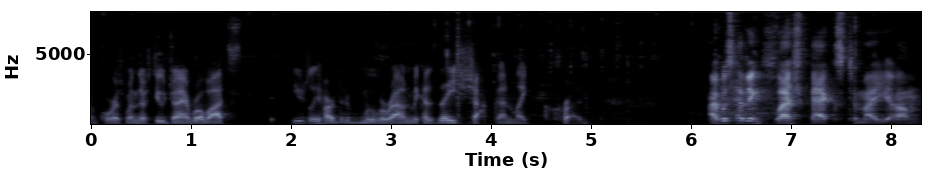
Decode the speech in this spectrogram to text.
of course when there's two giant robots, it's usually hard to move around because they shotgun like crud. I was having flashbacks to my um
